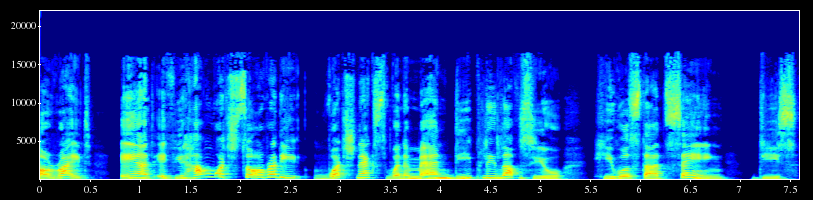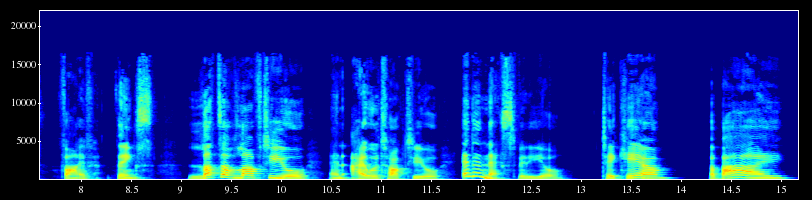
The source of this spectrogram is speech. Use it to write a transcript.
All right. And if you haven't watched so already, watch next. When a man deeply loves you, he will start saying these five things. Lots of love to you, and I will talk to you in the next video. Take care. Bye bye.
